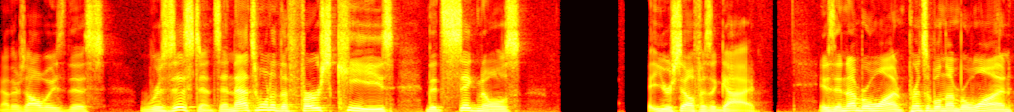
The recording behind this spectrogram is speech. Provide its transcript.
now, there's always this resistance, and that's one of the first keys that signals yourself as a guide. Is the number one, principle number one,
